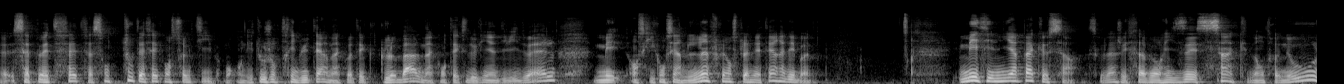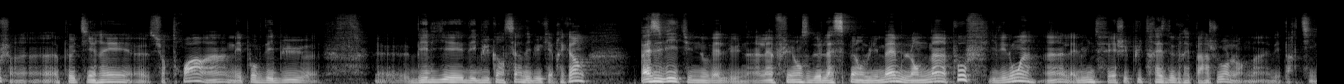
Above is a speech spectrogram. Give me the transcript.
euh, ça peut être fait de façon tout à fait constructive. Bon, on est toujours tributaire d'un contexte global, d'un contexte de vie individuelle, mais en ce qui concerne l'influence planétaire, elle est bonne. Mais il n'y a pas que ça, parce que là j'ai favorisé cinq d'entre nous, un peu tiré euh, sur trois, hein, mes pauvres débuts euh, bélier, début cancer, début capricorne, passe vite une nouvelle lune. Hein. L'influence de l'aspect en lui-même, le lendemain, pouf, il est loin. Hein. La lune fait, je sais plus, 13 degrés par jour, le lendemain, elle est partie.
